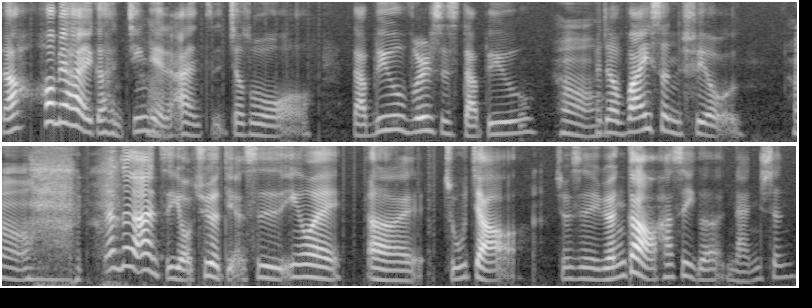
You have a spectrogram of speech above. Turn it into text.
然后后面还有一个很经典的案子叫做 W versus W，它叫 v i s o n Field。嗯。但这个案子有趣的点是因为呃主角就是原告他是一个男生。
